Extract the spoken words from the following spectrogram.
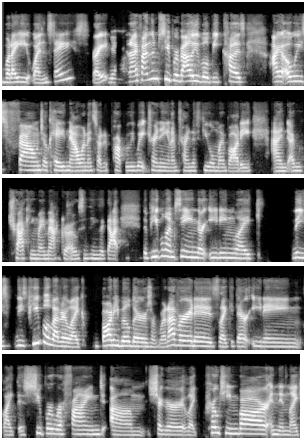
what I eat Wednesdays, right? Yeah. And I find them super valuable because I always found okay, now when I started properly weight training and I'm trying to fuel my body and I'm tracking my macros and things like that, the people I'm seeing they're eating like these these people that are like bodybuilders or whatever it is like they're eating like this super refined um sugar like protein bar and then like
